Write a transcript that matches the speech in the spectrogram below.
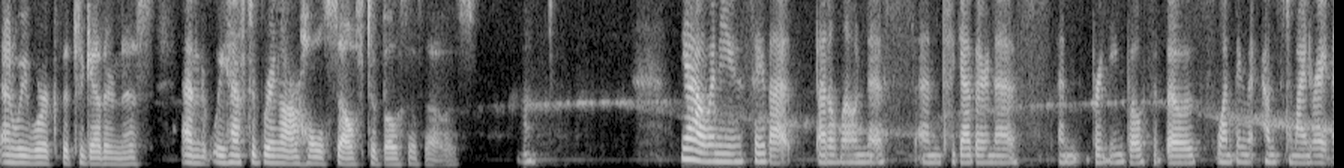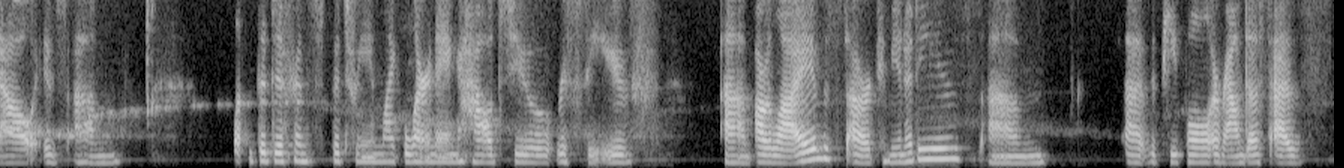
and we work the togetherness and we have to bring our whole self to both of those hmm. yeah when you say that that aloneness and togetherness and bringing both of those one thing that comes to mind right now is um, the difference between like learning how to receive um, our lives our communities um, uh, the people around us as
